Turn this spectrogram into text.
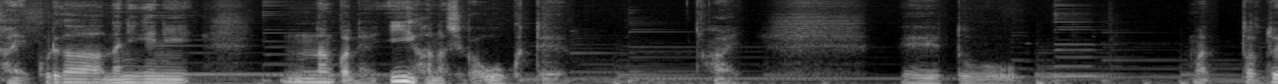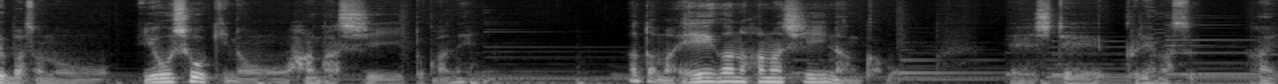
はい、これが何気になんかねいい話が多くてはい。え、ー、とまあ例えばその幼少期の話とかね。あとはま映画の話なんかも、え、してくれます。はい。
